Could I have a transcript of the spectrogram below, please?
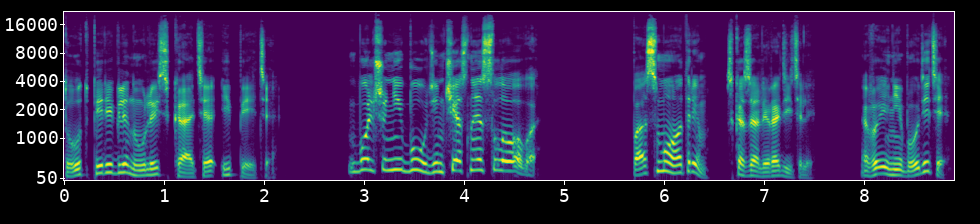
Тут переглянулись Катя и Петя. «Больше не будем, честное слово». «Посмотрим», — сказали родители. «Вы не будете?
